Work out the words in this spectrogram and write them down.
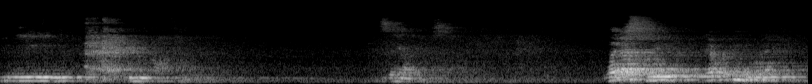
we need to be profitable. Examples. Last week, every morning,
